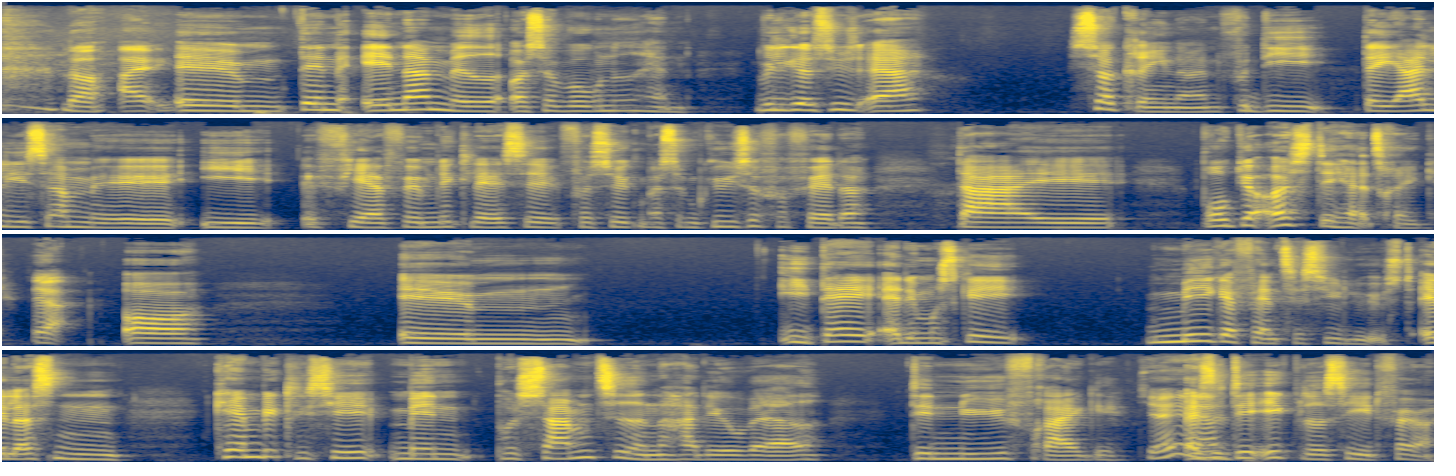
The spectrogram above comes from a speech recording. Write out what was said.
Nå, ej. øhm, den ender med, og så vågnede han. Hvilket jeg synes er så grineren, fordi da jeg ligesom øh, i 4. og 5. klasse forsøgte mig som gyserforfatter, der øh, brugte jeg også det her trick. Ja. Og øhm, i dag er det måske mega fantasiløst, eller sådan kæmpe kliché, men på samme tiden har det jo været det nye frække. Ja, ja. Altså det er ikke blevet set før.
